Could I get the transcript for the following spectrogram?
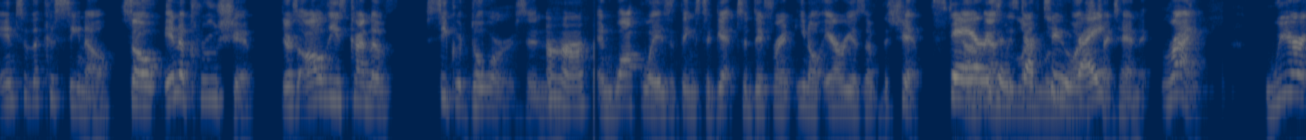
into the casino. So in a cruise ship, there's all these kind of secret doors and Uh-huh. and walkways and things to get to different, you know, areas of the ship. um, Stairs as and stuff too, right? Titanic. Right. We're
